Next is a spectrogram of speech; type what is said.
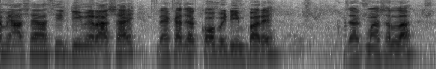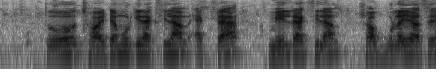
আমি আশায় আছি ডিমের আশায়। দেখা যাক কবে ডিম পারে। যাক মাশাল্লাহ তো ছয়টা মুরগি রাখছিলাম, একটা মেল রাখছিলাম, সবগুলাই আছে।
